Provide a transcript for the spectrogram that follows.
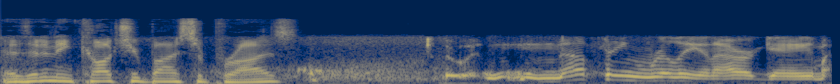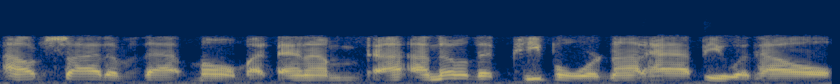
has anything caught you by surprise? nothing really in our game outside of that moment. And I'm I know that people were not happy with how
